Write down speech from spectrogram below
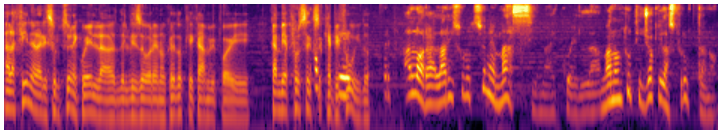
alla fine la risoluzione è quella del visore, non credo che cambi poi. Cambia forse no, più fluido. Allora, la risoluzione massima è quella, ma non tutti i giochi la sfruttano.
